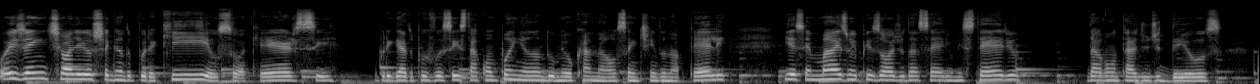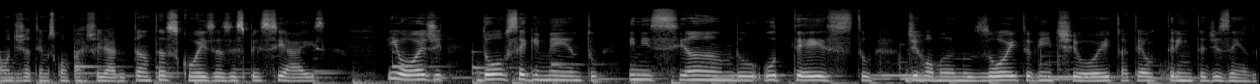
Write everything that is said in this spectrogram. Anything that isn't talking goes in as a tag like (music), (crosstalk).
Oi, gente, olha eu chegando por aqui. Eu sou a Kersi. Obrigado por você estar acompanhando o meu canal Sentindo na Pele. E esse é mais um episódio da série O Mistério da Vontade de Deus, onde já temos compartilhado tantas coisas especiais. E hoje dou seguimento, iniciando o texto de Romanos 8, 28 até o 30, dizendo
